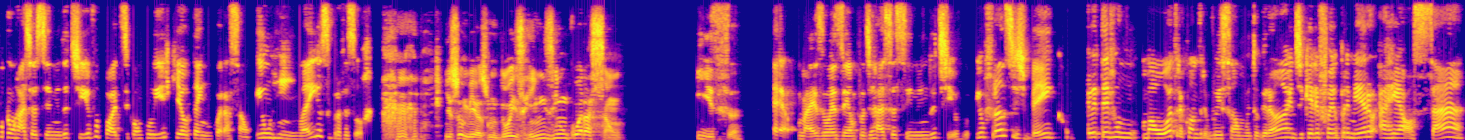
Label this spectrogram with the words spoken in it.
por um raciocínio indutivo, pode-se concluir que eu tenho um coração e um rim, não é isso, professor? isso mesmo, dois rins e um coração. Isso. É, mais um exemplo de raciocínio indutivo. E o Francis Bacon, ele teve um, uma outra contribuição muito grande, que ele foi o primeiro a realçar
